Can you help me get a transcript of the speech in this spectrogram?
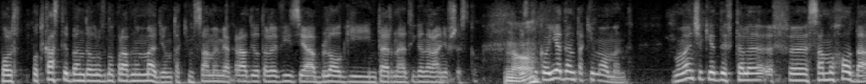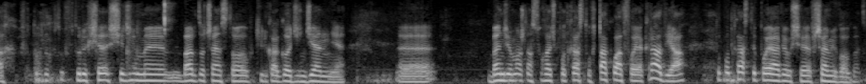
pol- podcasty będą równoprawnym medium, takim samym jak radio, telewizja, blogi, internet i generalnie wszystko. Jest No, tylko jeden taki moment. W momencie, kiedy w, tele, w samochodach, w, w których się, siedzimy bardzo często kilka godzin dziennie, e, będzie można słuchać podcastów tak łatwo jak radia, to podcasty pojawią się wszemi wobec.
